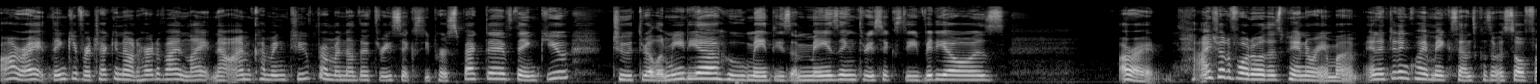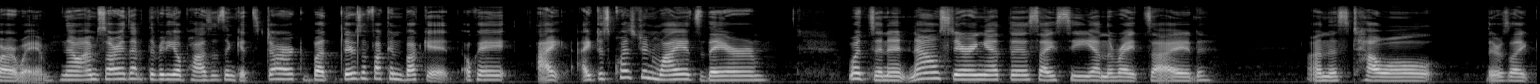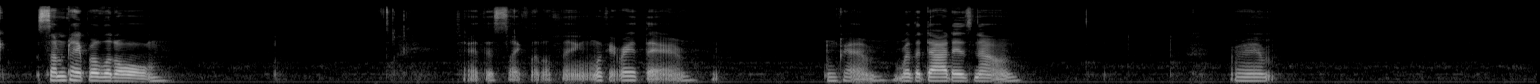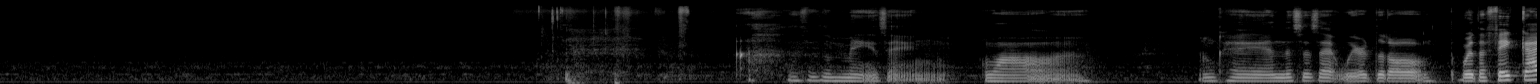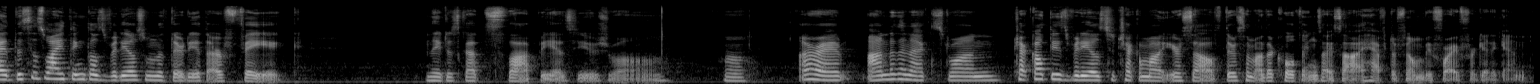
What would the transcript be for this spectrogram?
All right, thank you for checking out Her Divine Light. Now I'm coming to you from another 360 perspective. Thank you to Thriller Media who made these amazing 360 videos. All right, I showed a photo of this panorama and it didn't quite make sense because it was so far away. Now I'm sorry that the video pauses and gets dark, but there's a fucking bucket, okay? I, I just question why it's there, what's in it. Now staring at this, I see on the right side on this towel there's like some type of little so this like little thing. Look at right there. Okay where the dot is now. Right this is amazing. Wow Okay, and this is that weird little where the fake guy. This is why I think those videos from the 30th are fake. And they just got sloppy as usual. Huh. Alright, on to the next one. Check out these videos to check them out yourself. There's some other cool things I saw I have to film before I forget again.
